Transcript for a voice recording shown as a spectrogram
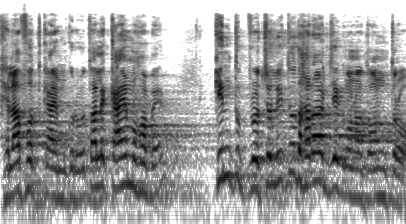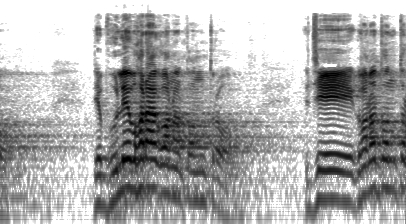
খেলাফত কায়েম করব, তাহলে কায়েম হবে। কিন্তু প্রচলিত ধারার যে গণতন্ত্র যে ভুলে ভরা গণতন্ত্র, যে গণতন্ত্র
